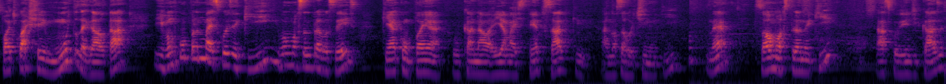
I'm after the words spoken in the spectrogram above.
potes que eu achei muito legal, tá? E vamos comprando mais coisa aqui e vamos mostrando pra vocês. Quem acompanha o canal aí há mais tempo sabe que a nossa rotina aqui, né? Só mostrando aqui as coisinhas de casa,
